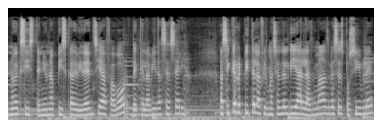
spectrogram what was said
No existe ni una pizca de evidencia a favor de que la vida sea seria. Así que repite la afirmación del día las más veces posible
